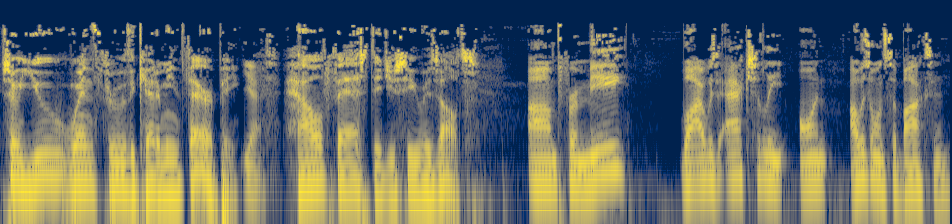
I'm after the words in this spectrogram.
So you went through the ketamine therapy. Yes. How fast did you see results? Um, for me, well, I was actually on, I was on Suboxone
